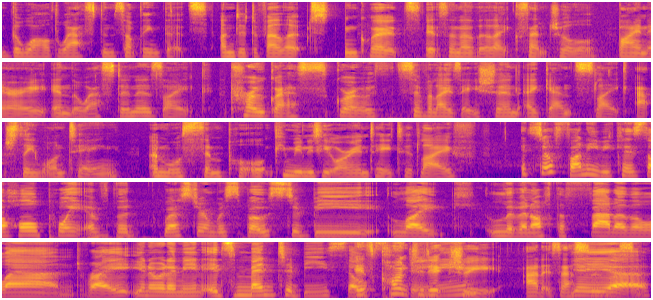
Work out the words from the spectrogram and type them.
the wild west and something that's underdeveloped in quotes it's another like central binary in the western is like progress growth civilization against like actually wanting a more simple community orientated life it's so funny because the whole point of the western was supposed to be like living off the fat of the land, right? You know what I mean? It's meant to be self. It's contradictory at its essence. Yeah, yeah.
